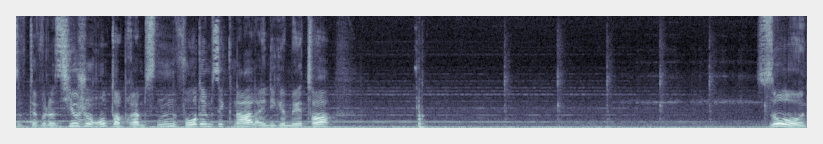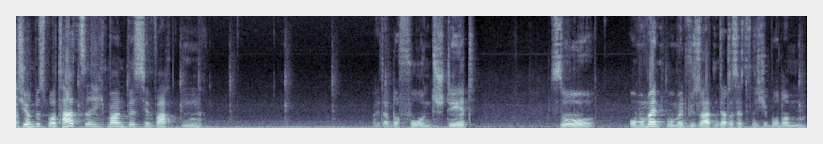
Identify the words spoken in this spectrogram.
Das, der will uns hier schon runterbremsen, vor dem Signal, einige Meter. So, und hier müssen wir tatsächlich mal ein bisschen warten. Weil der noch vor uns steht. So. Oh, Moment, Moment, wieso hatten der das jetzt nicht übernommen?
